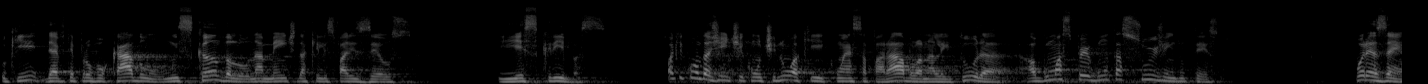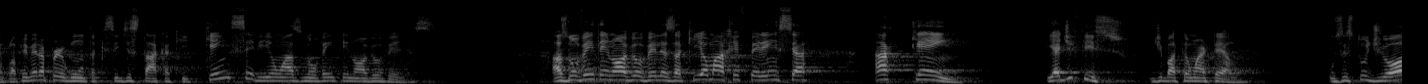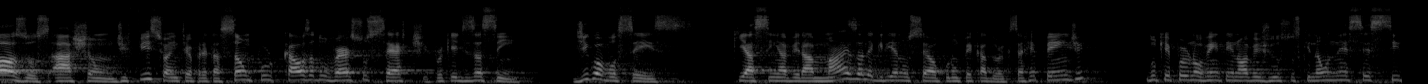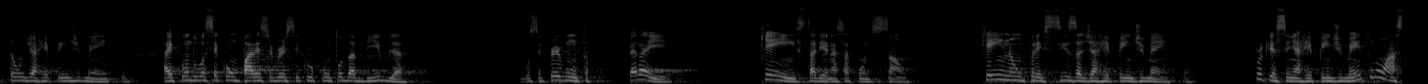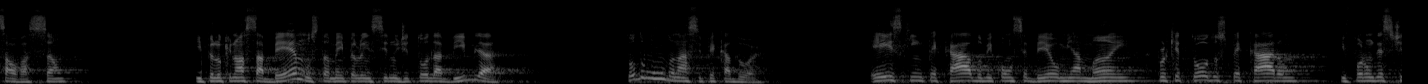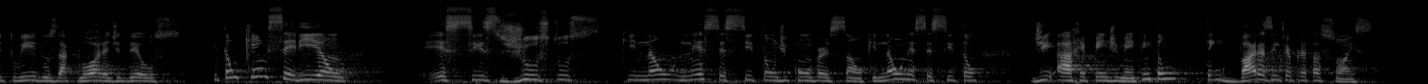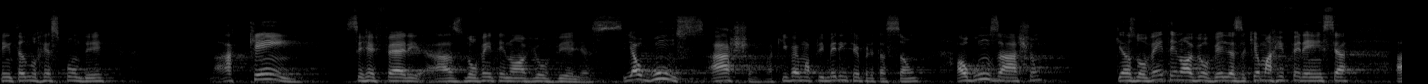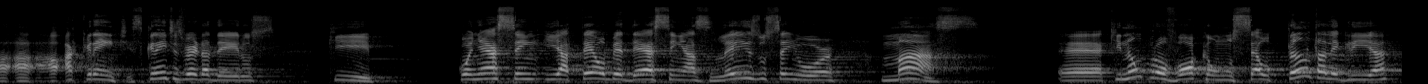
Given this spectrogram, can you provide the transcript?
o que deve ter provocado um escândalo na mente daqueles fariseus e escribas. Só que quando a gente continua aqui com essa parábola na leitura, algumas perguntas surgem do texto. Por exemplo, a primeira pergunta que se destaca aqui: quem seriam as 99 ovelhas? As 99 ovelhas aqui é uma referência a quem? E é difícil de bater o um martelo. Os estudiosos acham difícil a interpretação por causa do verso 7, porque diz assim: Digo a vocês que assim haverá mais alegria no céu por um pecador que se arrepende do que por 99 justos que não necessitam de arrependimento. Aí quando você compara esse versículo com toda a Bíblia, você pergunta: peraí, quem estaria nessa condição? Quem não precisa de arrependimento? Porque sem arrependimento não há salvação. E pelo que nós sabemos, também pelo ensino de toda a Bíblia, todo mundo nasce pecador. Eis que em pecado me concebeu minha mãe, porque todos pecaram e foram destituídos da glória de Deus. Então, quem seriam esses justos que não necessitam de conversão, que não necessitam de arrependimento? Então, tem várias interpretações tentando responder a quem se refere as 99 ovelhas. E alguns acham, aqui vai uma primeira interpretação, alguns acham que as 99 ovelhas aqui é uma referência a, a, a, crentes, crentes verdadeiros que conhecem e até obedecem às leis do Senhor, mas é, que não provocam no céu tanta alegria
